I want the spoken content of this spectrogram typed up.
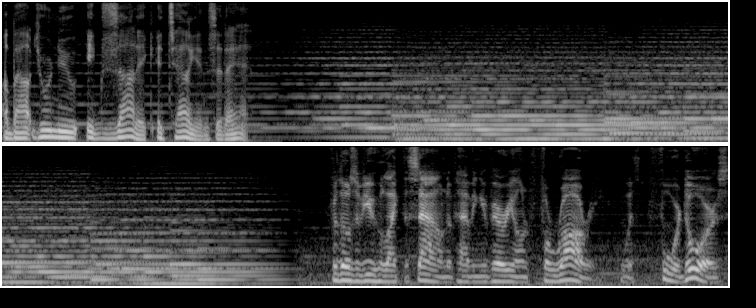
about your new exotic Italian sedan. For those of you who like the sound of having your very own Ferrari with four doors,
